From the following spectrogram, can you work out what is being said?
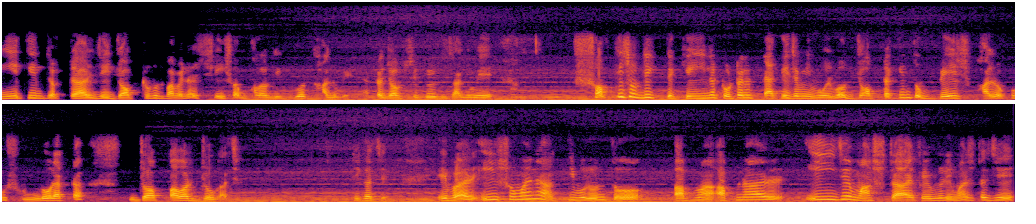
নিয়ে কিন্তু একটা যেই জবটুকু পাবে না, সেই সব ভালো দিকগুলো থাকবে। একটা জব সিকিউরিটি থাকবে সবকিছুর দিক থেকে ইন টোটাল প্যাকেজ আমি বলব জবটা কিন্তু বেশ ভালো, খুব সুন্দর একটা জব পাওয়ার যোগ আছে। ঠিক আছে? এবার এই সময় না, কি বলুন তো, আপনা- আপনার এই যে মাসটা ফেব্রুয়ারি মাসটা যে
